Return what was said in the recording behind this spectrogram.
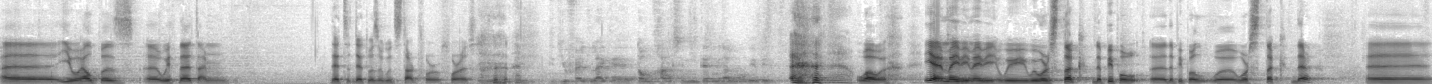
uh, you help us uh, with that, I'm, that, that was a good start for, for us. did, you, did, you felt like uh, Tom Hanks in Terminal movie a bit? wow, yeah, maybe, maybe. We, we were stuck. The people, uh, the people were, were stuck there. Uh,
